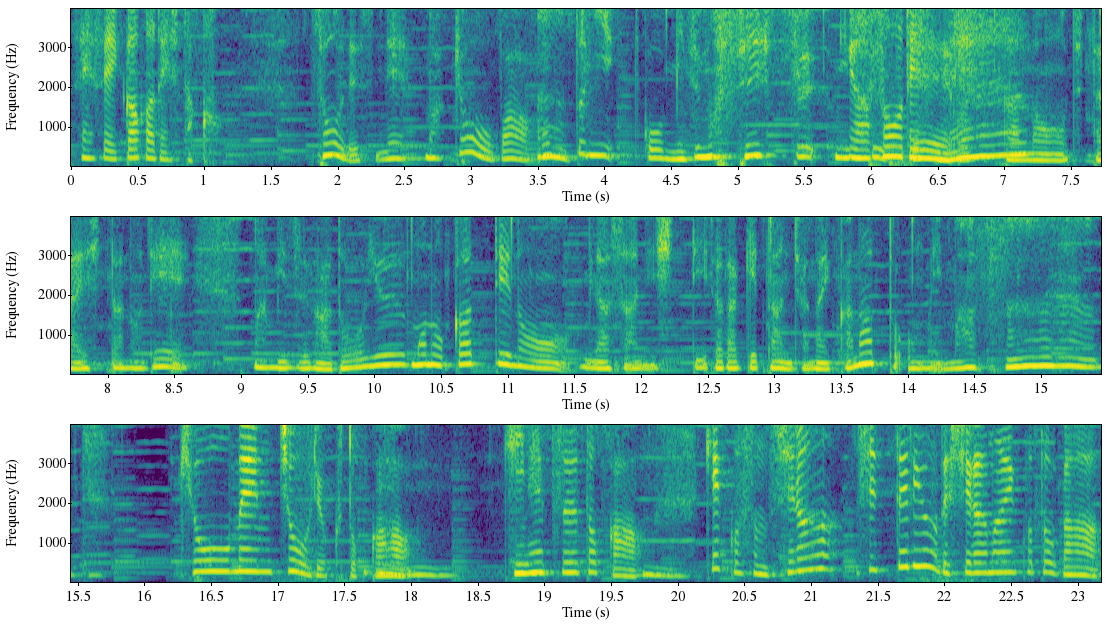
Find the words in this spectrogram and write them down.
先生いかがでしたか？そうですね、まあ、今日は本当にこう水の性質について、ね、あのお伝えしたので、まあ、水がどういうものかっていうのを皆さんに知っていただけたんじゃないかなと思います。うん。表面張力とか、うん、気熱とか、うん、結構その知ら知ってるようで知らないことが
